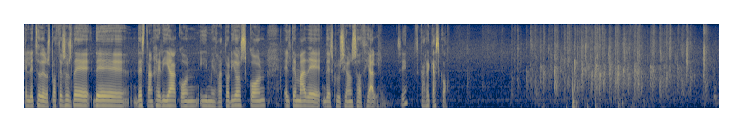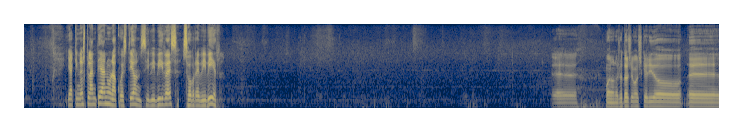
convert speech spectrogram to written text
el hecho de los procesos de, extranjería con inmigratorios con el tema de, exclusión social. ¿sí? Y aquí nos plantean una cuestión, si vivir es sobrevivir, Eh, bueno, nosotros hemos querido eh,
